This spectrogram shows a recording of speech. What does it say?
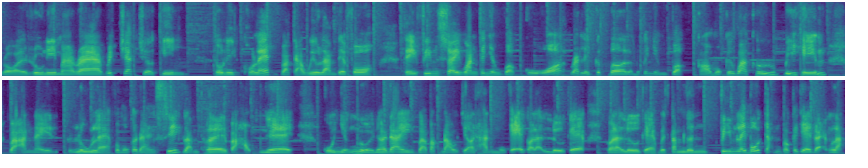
rồi Rooney Mara, Richard Jerkin, Tony Collette và cả William Defoe. Thì phim xoay quanh cái nhân vật của Bradley Cooper là một cái nhân vật có một cái quá khứ bí hiểm. Và anh này lưu lạc vào một cái đoàn xiết làm thuê và học nghề của những người nơi đây và bắt đầu trở thành một kẻ gọi là lừa gạt, gọi là lừa gạt về tâm linh. Phim lấy bối cảnh vào cái giai đoạn là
